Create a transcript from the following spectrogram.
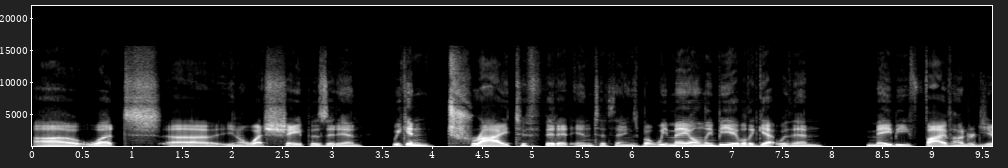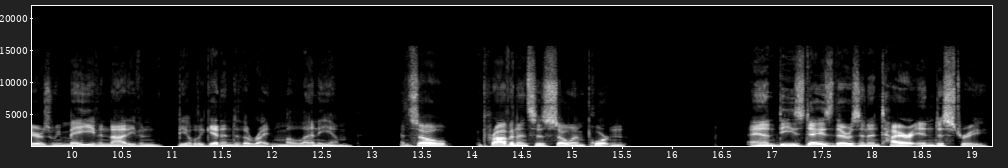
Uh, what, uh, you know, what shape is it in? we can try to fit it into things, but we may only be able to get within maybe 500 years. We may even not even be able to get into the right millennium. And so provenance is so important. And these days, there's an entire industry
